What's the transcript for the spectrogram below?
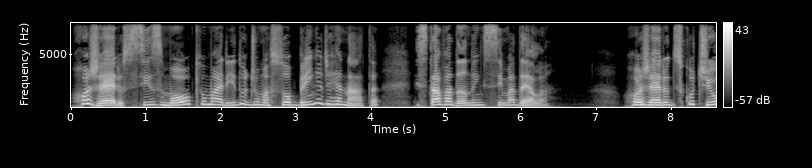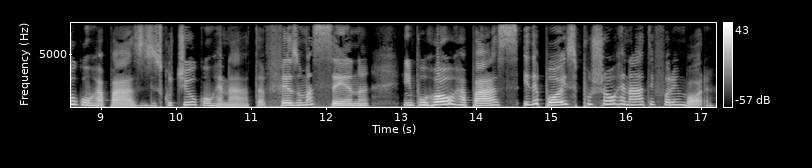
Rogério cismou que o marido de uma sobrinha de Renata estava dando em cima dela. Rogério discutiu com o rapaz, discutiu com Renata, fez uma cena, empurrou o rapaz e depois puxou Renata e foram embora.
